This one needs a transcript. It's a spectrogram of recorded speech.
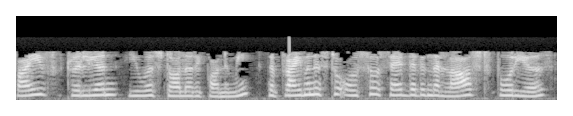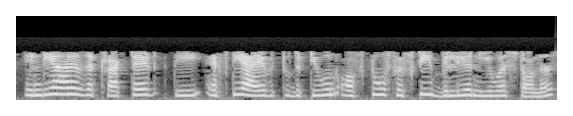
5 trillion US dollar economy. The Prime Minister also said that in the last four years, India has attracted the FDI to the tune of 250 billion US dollars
